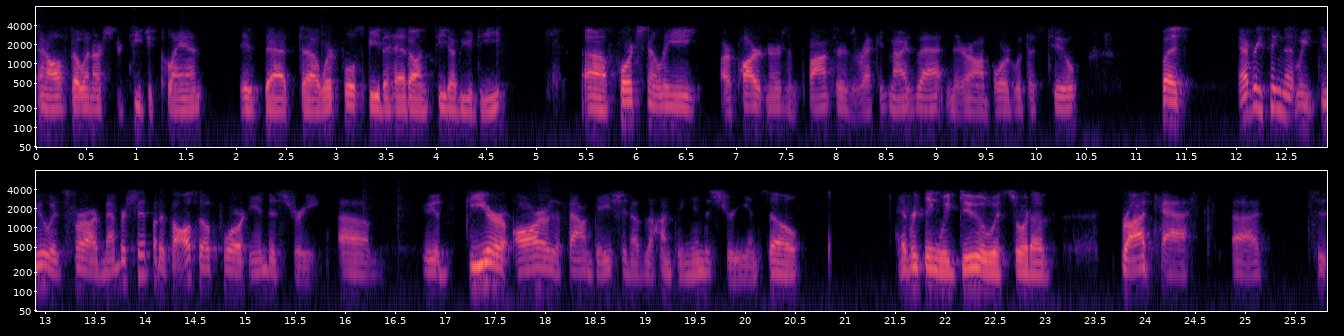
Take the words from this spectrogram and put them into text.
and also in our strategic plan. Is that uh, we're full speed ahead on CWD. Uh, fortunately, our partners and sponsors recognize that, and they're on board with us too. But everything that we do is for our membership, but it's also for industry. Um, you know, deer are the foundation of the hunting industry, and so everything we do is sort of broadcast uh, to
